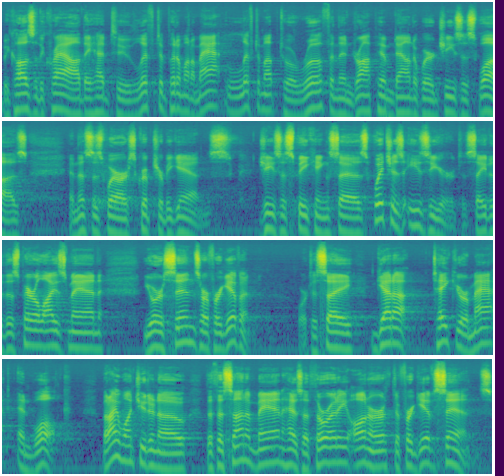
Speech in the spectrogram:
because of the crowd, they had to lift him, put him on a mat, lift him up to a roof, and then drop him down to where Jesus was. And this is where our scripture begins. Jesus speaking says, Which is easier, to say to this paralyzed man, Your sins are forgiven, or to say, Get up, take your mat, and walk? But I want you to know that the Son of Man has authority on earth to forgive sins.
